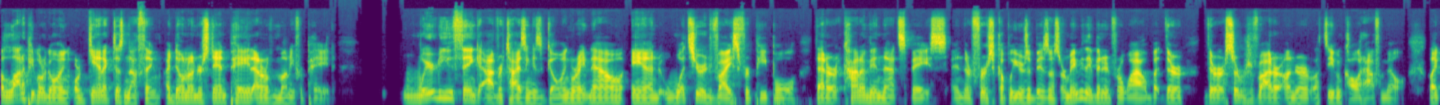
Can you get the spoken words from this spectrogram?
a lot of people are going organic does nothing i don't understand paid i don't have money for paid where do you think advertising is going right now and what's your advice for people that are kind of in that space in their first couple years of business or maybe they've been in for a while but they're they're a service provider under let's even call it half a mil like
